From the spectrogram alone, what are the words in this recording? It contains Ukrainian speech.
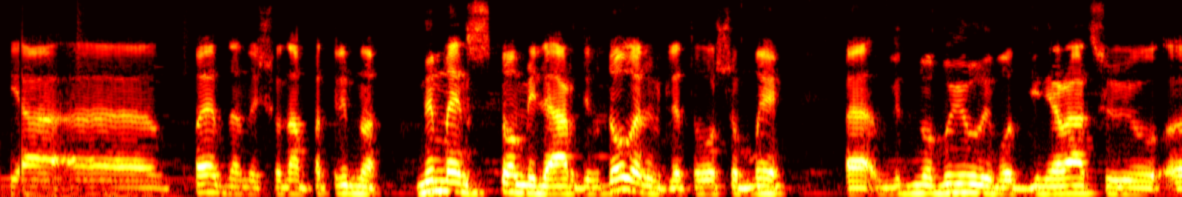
Я е, впевнений, що нам потрібно не менш 100 мільярдів доларів для того, щоб ми е, відновили от, генерацію, е,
